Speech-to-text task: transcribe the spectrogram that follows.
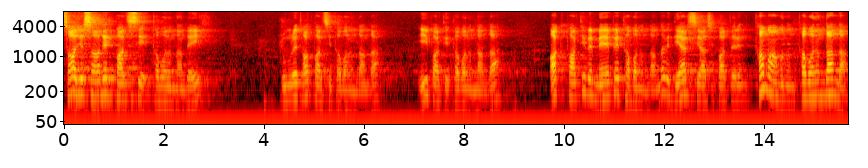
sadece Saadet Partisi tabanından değil, Cumhuriyet Halk Partisi tabanından da, İyi Parti tabanından da, AK Parti ve MHP tabanından da ve diğer siyasi partilerin tamamının tabanından da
